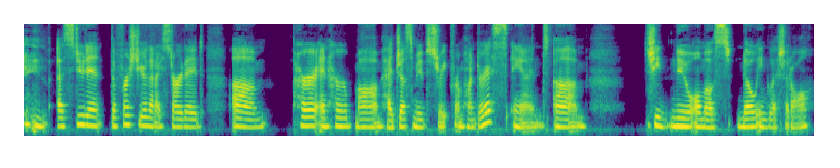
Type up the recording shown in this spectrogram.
a student the first year that I started. Um, her and her mom had just moved straight from Honduras, and um, she knew almost no English at all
